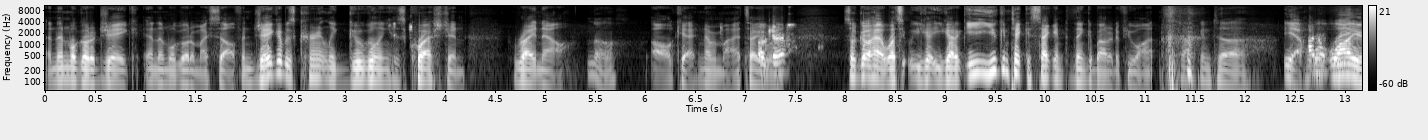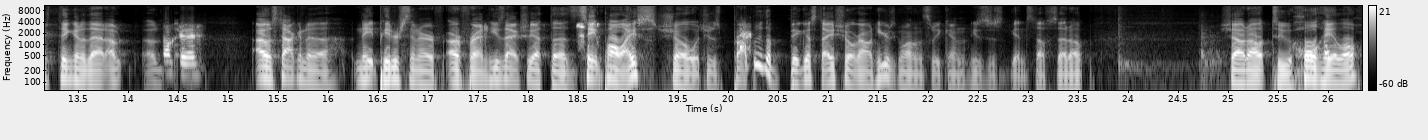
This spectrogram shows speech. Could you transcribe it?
and then we'll go to Jake, and then we'll go to myself. And Jacob is currently Googling his question right now. No. Oh, okay. Never mind. I tell you Okay. what. So go ahead. What's you got? You got. You, you can take a second to think about it if you want. Talking to. Yeah, I don't- while you're thinking of that, I'm, i Okay. I was talking to Nate Peterson, our, our friend. He's actually at the St. Paul Ice Show, which is probably the biggest ice show around here. Is going on this weekend. He's just getting stuff set up. Shout out to Whole Halo.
